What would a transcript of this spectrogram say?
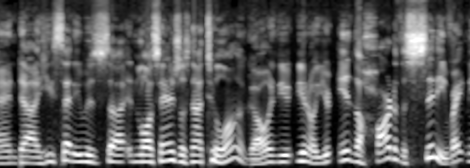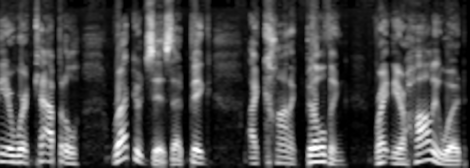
and uh, he said he was uh, in Los Angeles not too long ago, and you you know you're in the heart of the city, right near where Capitol Records is, that big iconic building right near Hollywood.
